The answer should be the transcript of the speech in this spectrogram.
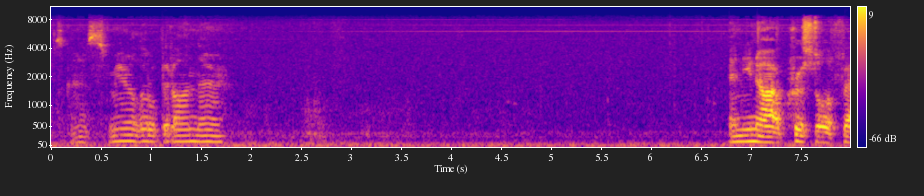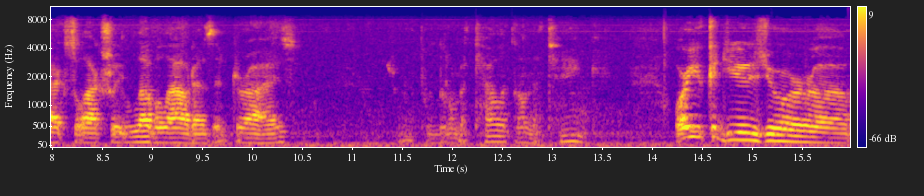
Just to smear a little bit on there. And you know how crystal effects will actually level out as it dries. So I'm to put a little metallic on the tank. Or you could use your uh,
